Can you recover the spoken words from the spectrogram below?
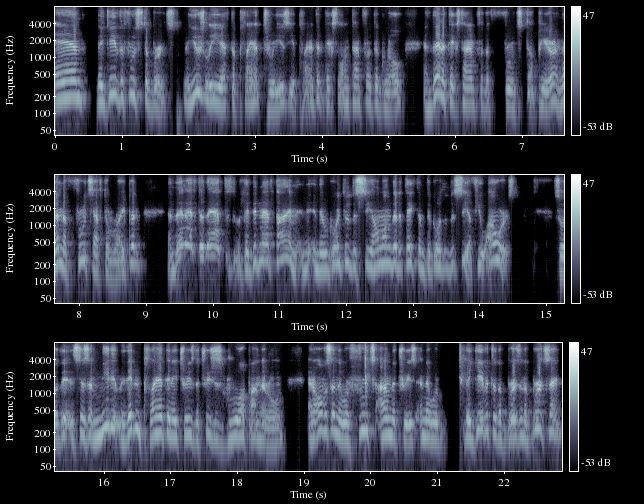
and they gave the fruits to birds. Now, usually you have to plant trees, you plant it, it takes a long time for it to grow, and then it takes time for the fruits to appear, and then the fruits have to ripen. And then after that, they didn't have time, and, and they were going through the sea. How long did it take them to go through the sea? A few hours. So it says immediately they didn't plant any trees; the trees just grew up on their own, and all of a sudden there were fruits on the trees, and they were they gave it to the birds, and the birds said,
